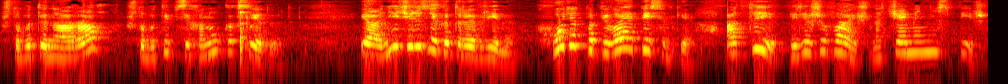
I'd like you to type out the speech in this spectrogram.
чтобы ты наорал, чтобы ты психанул как следует. И они через некоторое время ходят, попивая песенки, а ты переживаешь, ночами не спишь,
